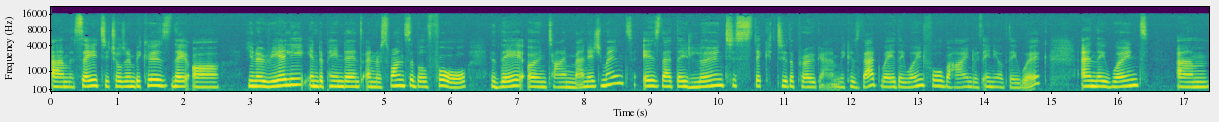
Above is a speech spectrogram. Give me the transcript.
um, say to children because they are, you know, really independent and responsible for their own time management is that they learn to stick to the program because that way they won't fall behind with any of their work and they won't um,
